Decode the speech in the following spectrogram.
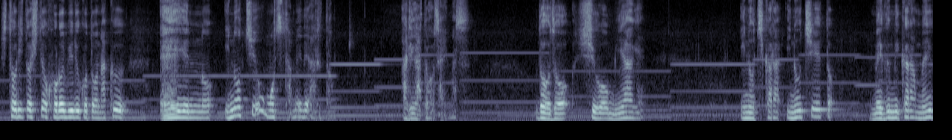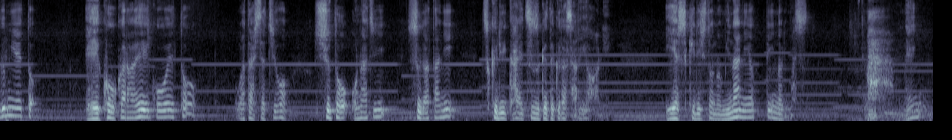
一人として滅びることなく永遠の命を持つためであるとありがとうございますどうぞ主を見上げ命から命へと恵みから恵みへと栄光から栄光へと私たちを主と同じ姿に作り変え続けてくださるようにイエス・キリストの皆によって祈ります。アーメン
